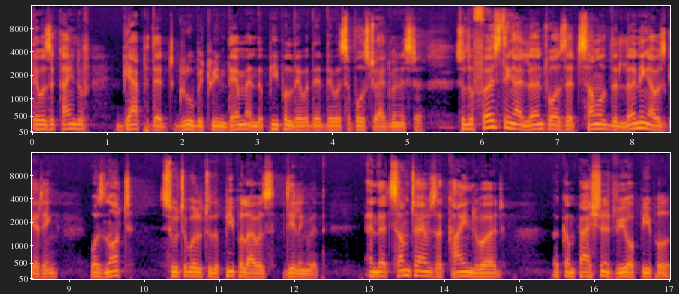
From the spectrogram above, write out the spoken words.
there was a kind of gap that grew between them and the people they were they were supposed to administer. So the first thing I learned was that some of the learning I was getting was not suitable to the people I was dealing with, and that sometimes a kind word, a compassionate view of people,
